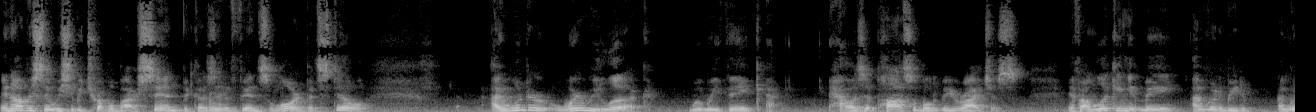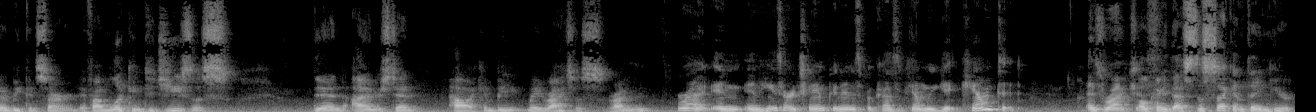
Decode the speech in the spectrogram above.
And obviously, we should be troubled by our sin because it mm. offends the Lord. But still, I wonder where we look when we think, how is it possible to be righteous? If I'm looking at me, I'm going to be I'm going to be concerned. If I'm looking to Jesus, then I understand how I can be made righteous, right? Mm-hmm. Right. And and he's our champion and it's because of him we get counted as righteous. Okay, that's the second thing here,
